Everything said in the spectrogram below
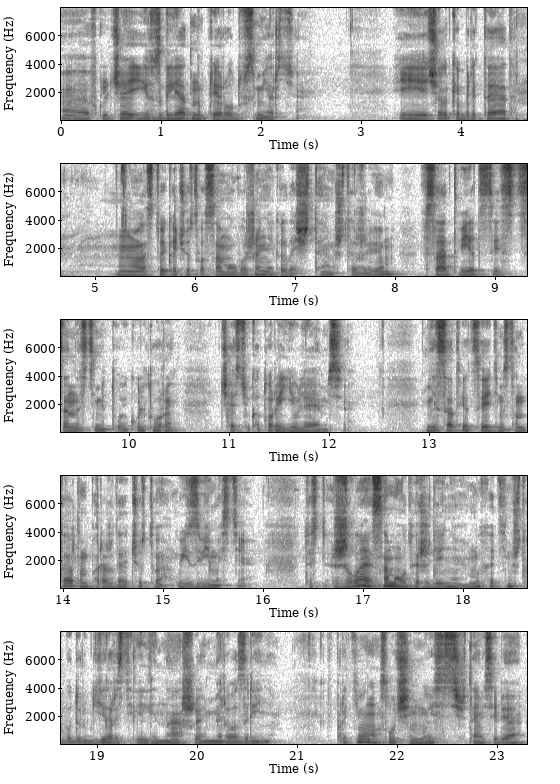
э, включая и взгляд на природу смерти. И человек обретает стойкое чувство самоуважения, когда считаем, что живем в соответствии с ценностями той культуры, частью которой являемся – Несоответствие этим стандартам порождает чувство уязвимости. То есть, желая самоутверждения, мы хотим, чтобы другие разделили наше мировоззрение. В противном случае мы считаем себя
